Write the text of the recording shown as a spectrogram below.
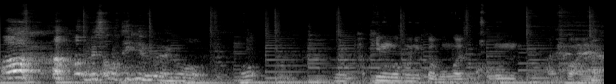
아, 왜 서로 땡기는 거야, 이거? 어? 이거 바뀌는 거 보니까 뭔가 좋은 거 아니야?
